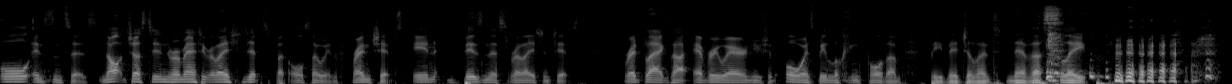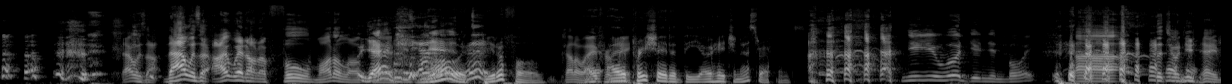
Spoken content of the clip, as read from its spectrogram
all instances, not just in romantic relationships, but also in friendships, in business relationships. Red flags are everywhere, and you should always be looking for them. Be vigilant, never sleep. that was a that was a. I went on a full monologue. Yeah. there. Yeah. oh, it's beautiful. got away I, from I me. appreciated the OH&S reference. Knew you would, Union Boy. Uh, that's your new name.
